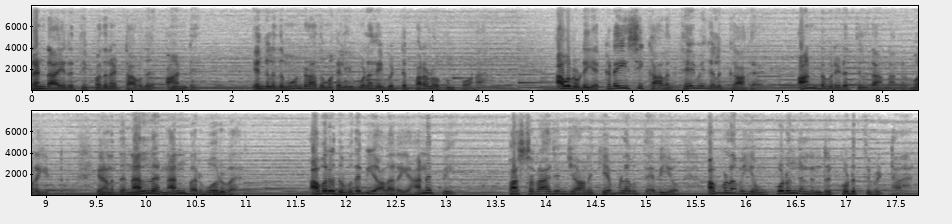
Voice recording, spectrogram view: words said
ரெண்டாயிரத்தி பதினெட்டாவது ஆண்டு எங்களது மூன்றாவது மகளை உலகை விட்டு பரலோகம் போனார். அவருடைய கடைசி கால தேவைகளுக்காக ஆண்டவரிடத்தில் தான் நாங்கள் முறையிட்டோம். எனது நல்ல நண்பர் ஒருவர் அவரது உதவியாளரை அனுப்பி பாஸ்டர் ராஜன் ஜானுக்கு எவ்வளவு தேவையோ அவ்வளவையும் கொடுங்கள் என்று கொடுத்து விட்டார்.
